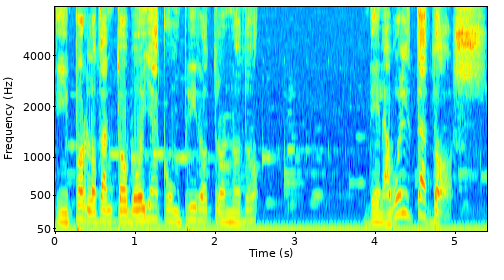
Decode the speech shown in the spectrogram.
y por lo tanto voy a cumplir otro nodo de la vuelta 2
